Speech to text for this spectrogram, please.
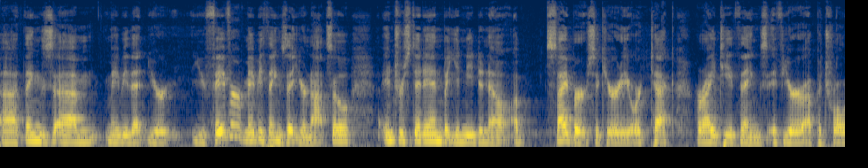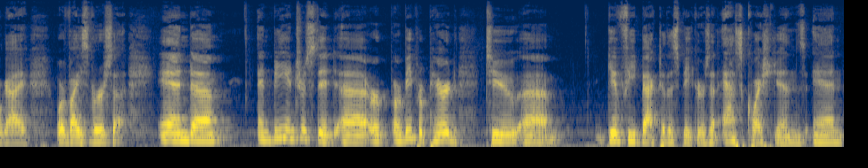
Uh, things um, maybe that you're you favor, maybe things that you're not so interested in, but you need to know. Cyber security or tech or IT things if you're a patrol guy or vice versa. And um, and be interested uh, or, or be prepared to um, give feedback to the speakers and ask questions and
